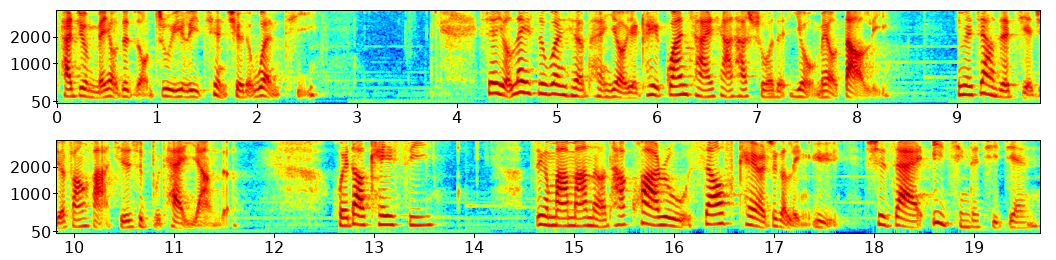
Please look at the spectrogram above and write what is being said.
他就没有这种注意力欠缺的问题。所以有类似问题的朋友，也可以观察一下他说的有没有道理，因为这样子的解决方法其实是不太一样的。回到 KC 这个妈妈呢，她跨入 self care 这个领域是在疫情的期间。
